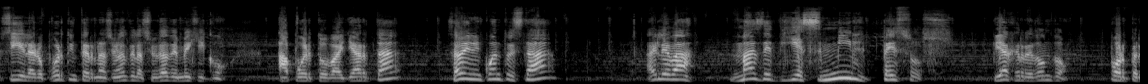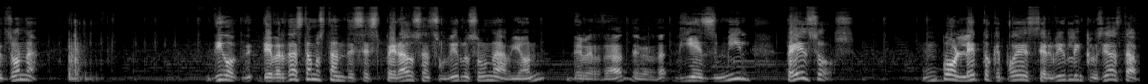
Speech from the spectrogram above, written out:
Sí, el Aeropuerto Internacional de la Ciudad de México a Puerto Vallarta. ¿Saben en cuánto está? Ahí le va, más de 10 mil pesos viaje redondo por persona. Digo, ¿de, verdad estamos tan desesperados a subirnos a un avión? ¿De verdad? ¿De verdad? 10 mil pesos. Un boleto que puede servirle inclusive hasta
